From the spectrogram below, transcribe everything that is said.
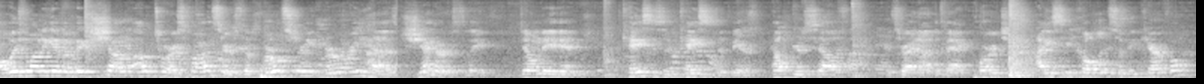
Always want to give a big shout out to our sponsors. The Pearl Street Brewery has generously donated cases and cases of beer. Help yourself. It's right out the back porch. It's icy cold, so be careful.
